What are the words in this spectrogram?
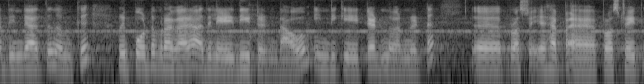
അതിന്റെ അകത്ത് നമുക്ക് റിപ്പോർട്ട് പ്രകാരം അതിൽ എഴുതിയിട്ടുണ്ടാവും. ഇൻഡിക്കേറ്റഡ് എന്ന് പറഞ്ഞിട്ട് പ്രോസ്റ്റേറ്റ്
